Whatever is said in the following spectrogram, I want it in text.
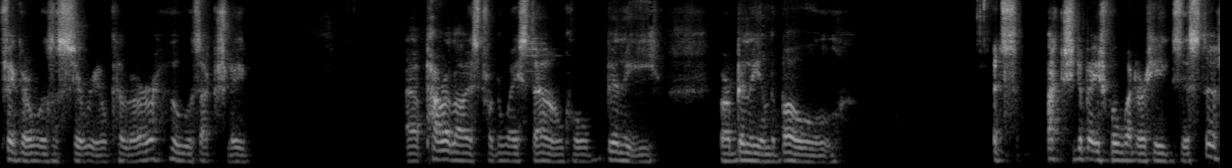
figure was a serial killer who was actually uh, paralyzed from the waist down, called Billy, or Billy in the Bowl. It's actually debatable whether he existed.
